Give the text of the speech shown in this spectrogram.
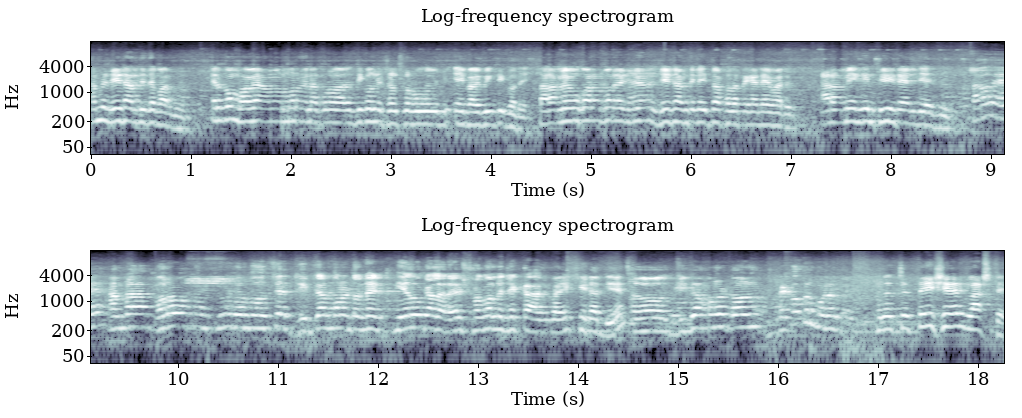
আপনি রিটার্ন দিতে পারবেন। এরকম ভাবে আমার মনে হয় না কোনো রিকন্ডিশন শোরুম এইভাবে বিক্রি করে। তারা মেমো করার পরে রিটার্ন দিলেই দশ হাজার টাকা পারেন আর আমি একদিন ফ্রি টাইল দিয়ে দিই। তাহলে আমরা বড় শুরু করব হচ্ছে জিগজার মনোটনের ইয়েলো কালারের সকলে যে ক্রাশ বাইক সেটা দিয়ে। তো জিগজার মনোটন কত মডেল এটা হচ্ছে তেইশের লাস্টে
